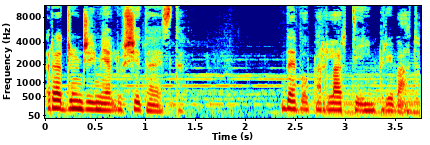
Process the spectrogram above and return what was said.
raggiungimi all'uscita est. Devo parlarti in privato.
